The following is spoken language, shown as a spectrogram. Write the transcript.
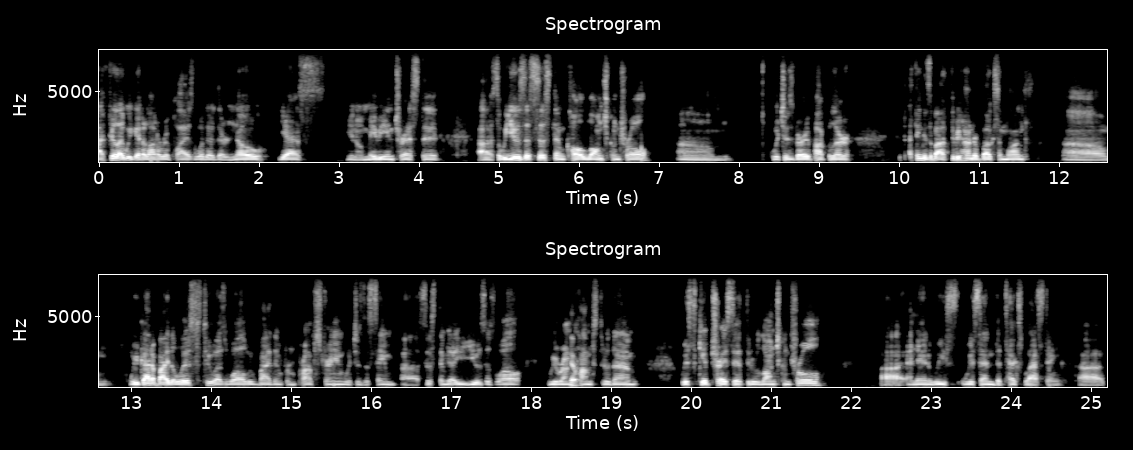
I feel like we get a lot of replies, whether they're no, yes, you know, maybe interested. Uh, so we use a system called Launch Control, um, which is very popular. I think it's about 300 bucks a month. Um, we got to buy the list too as well. We buy them from PropStream, which is the same uh, system that you use as well. We run yep. comps through them. We skip trace it through Launch Control. Uh, and then we we send the text blasting uh,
